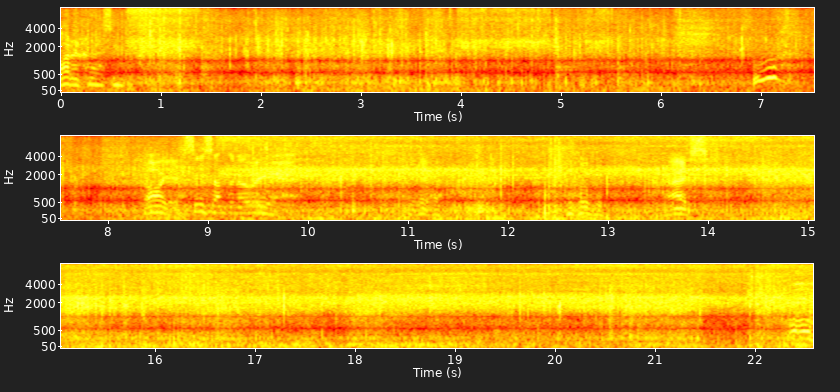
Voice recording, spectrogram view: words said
water crossing. Woo. Oh yeah, see something over here. Yeah. nice. Whoa.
